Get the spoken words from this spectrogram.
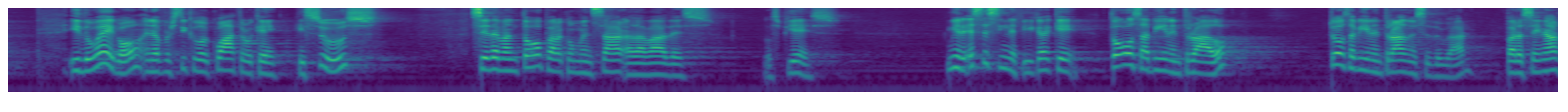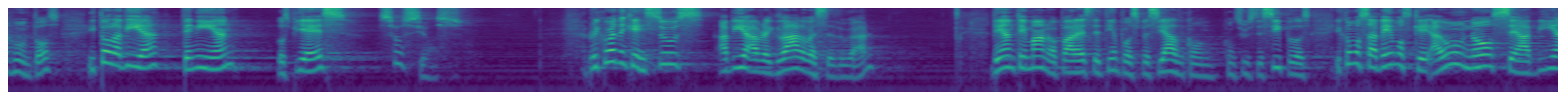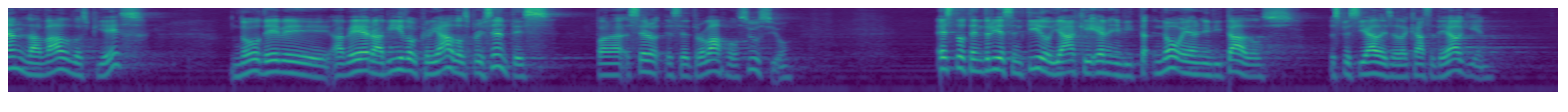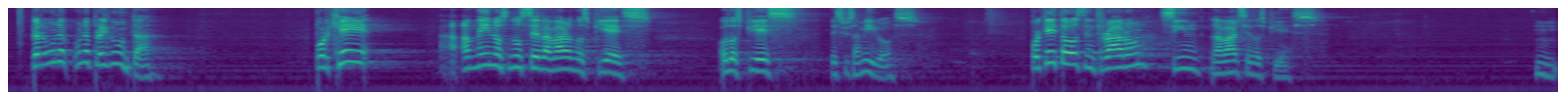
y luego en el versículo 4 que Jesús se levantó para comenzar a lavarles los pies. Mire, esto significa que todos habían entrado, todos habían entrado en ese lugar para cenar juntos y todavía tenían los pies sucios. Recuerden que Jesús había arreglado este lugar de antemano para este tiempo especial con, sus discípulos. Y como sabemos que aún no se habían lavado los pies, no debe haber habido criados presentes para hacer ese trabajo sucio. Esto tendría sentido ya que no eran invitados especiales a la casa de alguien. Pero una, una pregunta, ¿por qué al menos no se lavaron los pies o los pies de sus amigos. ¿Por qué todos entraron sin lavarse los pies? Hmm.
